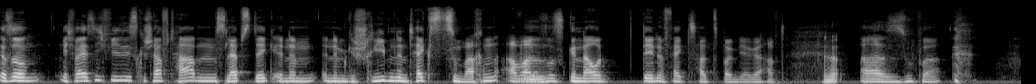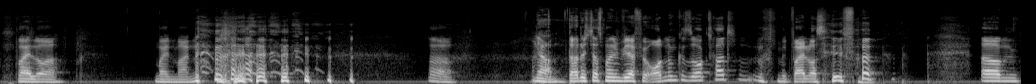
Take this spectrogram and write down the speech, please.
Also, ich weiß nicht, wie sie es geschafft haben, Slapstick in einem, in einem geschriebenen Text zu machen, aber Mhm. es ist genau den Effekt hat es bei mir gehabt. Ja. Ah, super. Weilor, mein Mann. Ah. Ja, dadurch, dass man wieder für Ordnung gesorgt hat, mit Weilors Hilfe, ähm,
